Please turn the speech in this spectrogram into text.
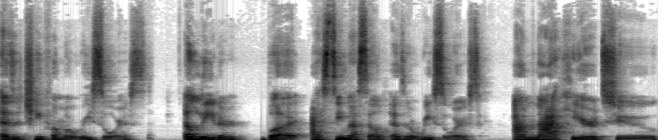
as a chief i'm a resource a leader but i see myself as a resource. I'm not here to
